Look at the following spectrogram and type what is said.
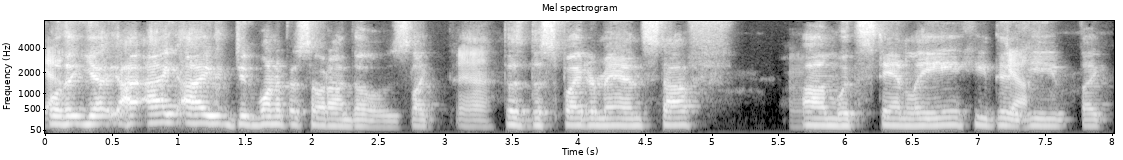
Yeah. Well, the, yeah, I, I I did one episode on those, like Yeah. the the Spider-Man stuff Mhm. um, with Stan Lee. He did Yeah. he like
